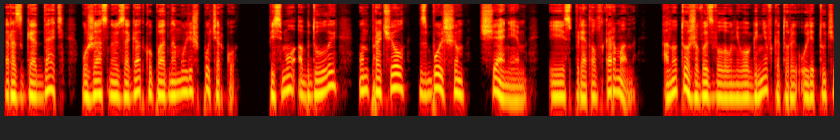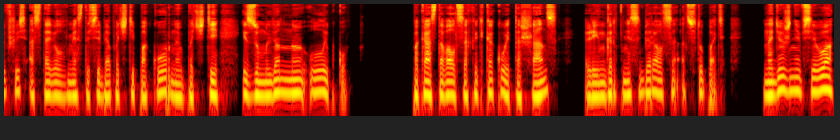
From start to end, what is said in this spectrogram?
разгадать ужасную загадку по одному лишь почерку. Письмо Абдулы он прочел с большим тщанием и спрятал в карман. Оно тоже вызвало у него гнев, который, улетучившись, оставил вместо себя почти покорную, почти изумленную улыбку. Пока оставался хоть какой-то шанс, Лингард не собирался отступать. Надежнее всего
